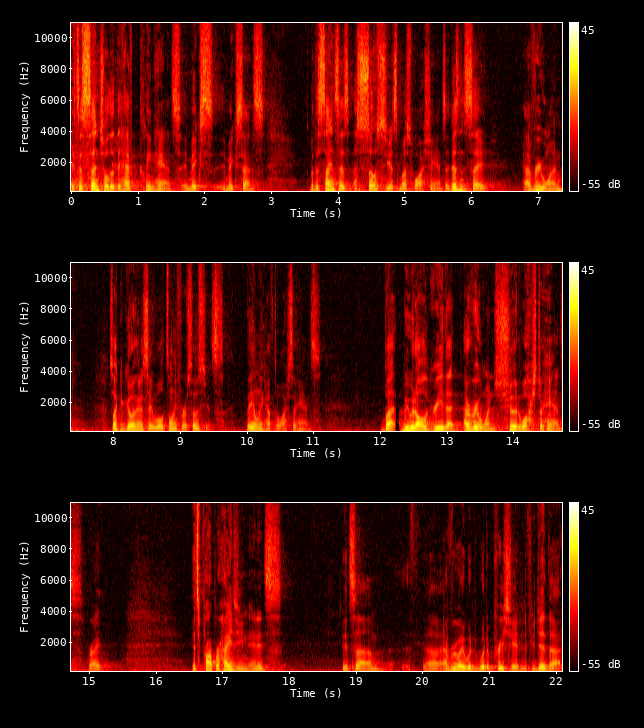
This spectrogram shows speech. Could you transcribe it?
it's essential that they have clean hands. It makes, it makes sense. But the sign says associates must wash hands. It doesn't say everyone. So I could go in there and say, well, it's only for associates. They only have to wash their hands. But we would all agree that everyone should wash their hands, right? It's proper hygiene, and it's, it's, um, uh, everybody would, would appreciate it if you did that.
